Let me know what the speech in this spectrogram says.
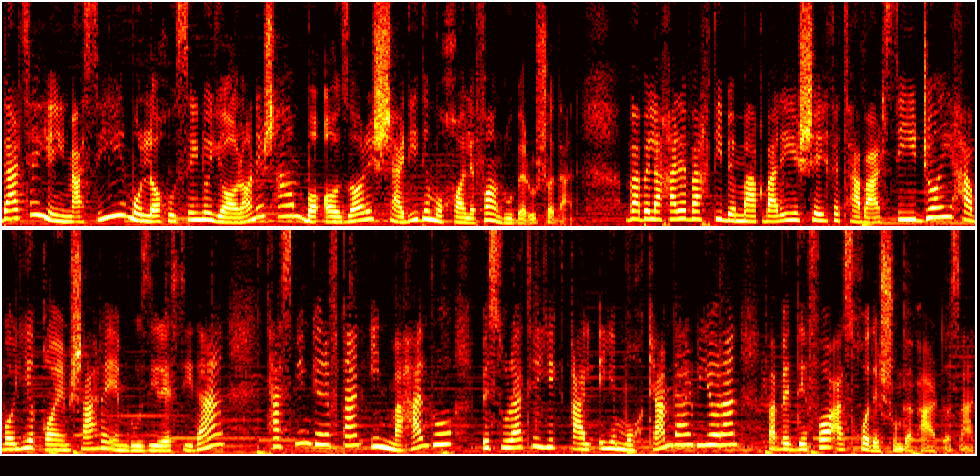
در طی این مسیر ملا حسین و یارانش هم با آزار شدید مخالفان روبرو شدند و بالاخره وقتی به مقبره شیخ تبرسی جایی حوالی قائم شهر امروزی رسیدن تصمیم گرفتن این محل رو به صورت یک قلعه محکم در بیارن و به دفاع از خودشون بپردازن.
